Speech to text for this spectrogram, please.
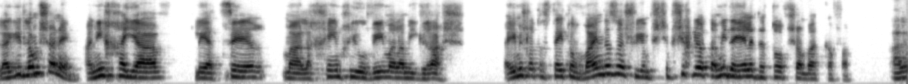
להגיד, לא משנה, אני חייב לייצר מהלכים חיוביים על המגרש. האם יש לו את ה-state of mind הזה, שהוא ימשיך להיות תמיד הילד הטוב שם בהתקפה? א',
